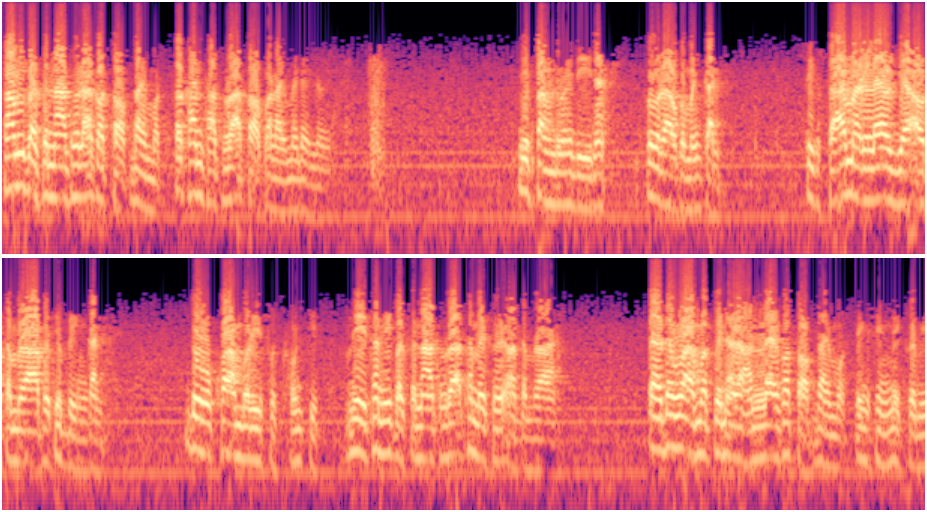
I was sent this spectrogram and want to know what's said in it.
ถ้าวิปัสสนาธุระก็ตอบได้หมด ถ้าคันธาธุระตอบอะไรไม่ได้เลย นี่ฟังดูให้ดีนะพวกเราก็เหมือนกัน ศึกษามาแล้วอย่าเอาตำราไปเที่ยวเบ่งกัน ดูความบริสุทธิ์ของจิต นี่ท่านวิปัสสนาธุระท่านไม่เคยอ่านตำรา แต่ถ้าว่ามาเป็นอรหันต์แล้วก็ตอบได้หมดสิ่งสิ่งไม่เคยมี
